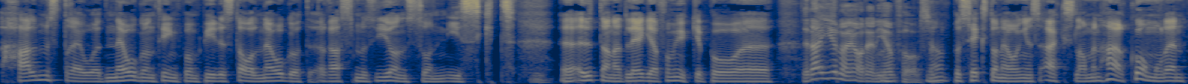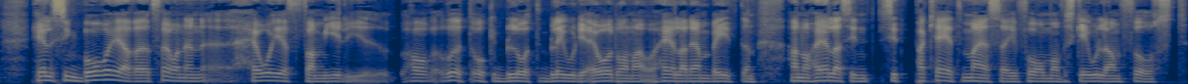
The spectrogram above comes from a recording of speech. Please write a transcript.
halmstrået, någonting på en piedestal, något Rasmus Jönsson-iskt. Eh, utan att lägga för mycket på, eh, Det där gillar jag, den jämförelsen. ja, på 16-åringens axlar. Men här kommer den helsingborgare från en HIF-familj, har rött och blått blod i ådrorna och hela den biten. Han har hela sin, sitt paket med sig i form av skolan först,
